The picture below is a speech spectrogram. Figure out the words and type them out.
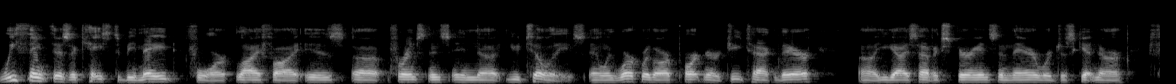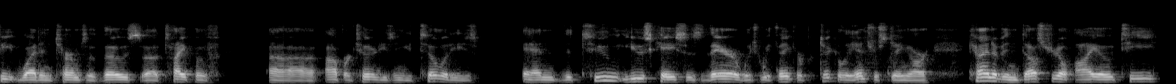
we think there's a case to be made for Li-Fi is, uh, for instance, in uh, utilities, and we work with our partner Getac there. Uh, you guys have experience in there. We're just getting our feet wet in terms of those uh, type of uh, opportunities and utilities. And the two use cases there, which we think are particularly interesting, are kind of industrial IoT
